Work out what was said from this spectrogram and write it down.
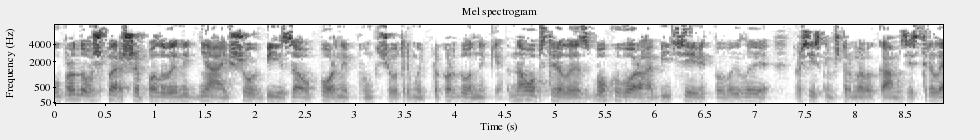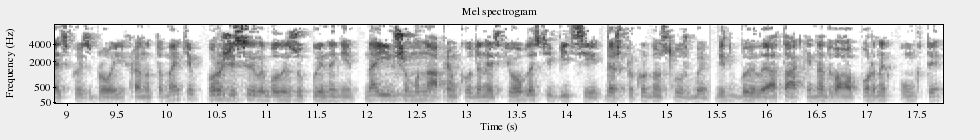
Упродовж першої половини дня йшов бій за опорний пункт, що утримують прикордонники. На обстріли з боку ворога бійці відповіли російським штурмовикам зі стрілецької зброї гранатометів. Ворожі сили були зупинені. На іншому напрямку у Донецькій області бійці Держприкордонслужби відбили атаки на два опорних пункти.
